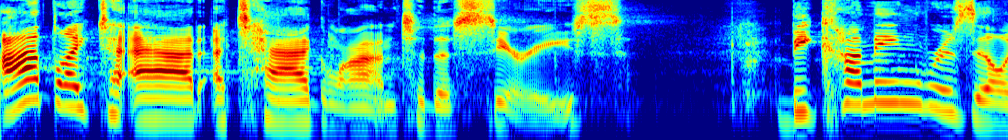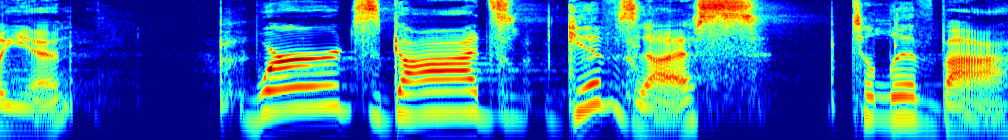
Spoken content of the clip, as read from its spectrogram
I'd like to add a tagline to this series Becoming resilient, words God gives us to live by.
